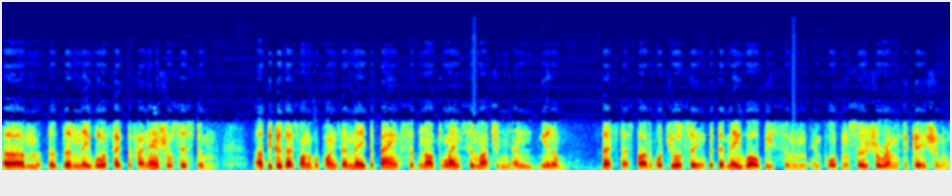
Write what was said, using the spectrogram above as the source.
um, th- than they will affect the financial system. Uh, because that's one of the points I made. The banks have not lent so much, and, and you know that's that's part of what you're saying. But there may well be some important social ramifications.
